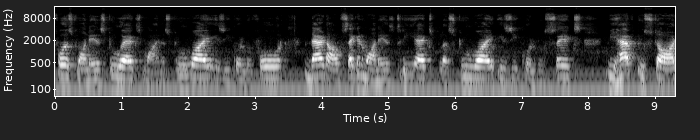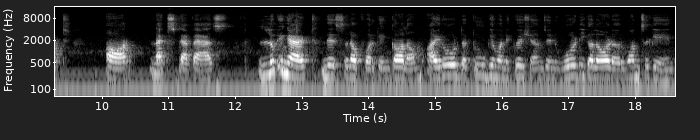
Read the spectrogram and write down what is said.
first one is 2x minus 2y is equal to 4 that of second one is 3x plus 2y is equal to 6 we have to start our next step as Looking at this rough working column, I wrote the two given equations in vertical order once again.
